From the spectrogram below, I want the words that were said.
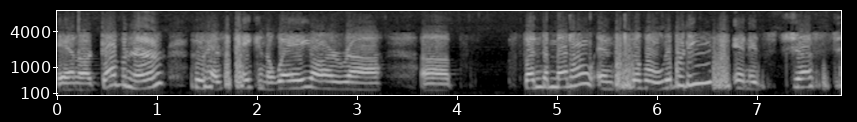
and our governor, who has taken away our uh, uh, fundamental and civil liberties, and it's just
